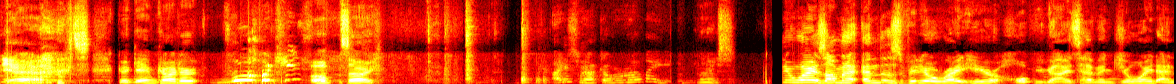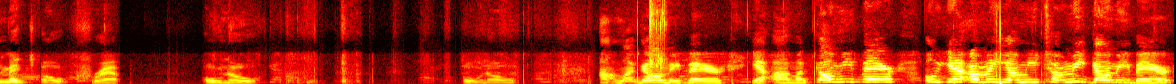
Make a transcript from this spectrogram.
Yeah. good game, Carter. Oh. Oh, sorry. I just knocked over my light. Nice. Anyways, I'm gonna end this video right here. Hope you guys have enjoyed and make. Oh crap. Oh no. Oh no. I'm a gummy bear. Yeah, I'm a gummy bear. Oh yeah, I'm a yummy tummy gummy bear.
